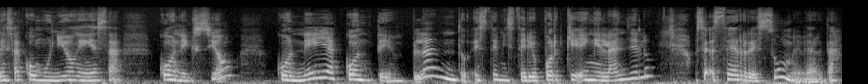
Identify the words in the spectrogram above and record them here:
esa comunión, en esa conexión con ella contemplando este misterio, porque en el ángel, o sea, se resume, ¿verdad?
